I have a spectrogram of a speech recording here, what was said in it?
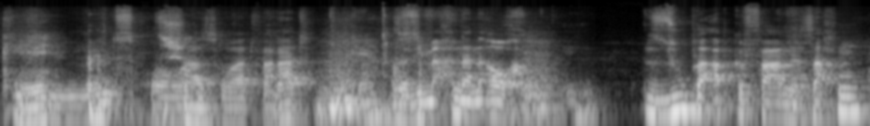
Okay. Münzrohr oder so was war das. Also die machen dann auch super abgefahrene Sachen.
